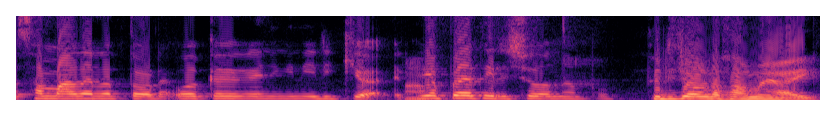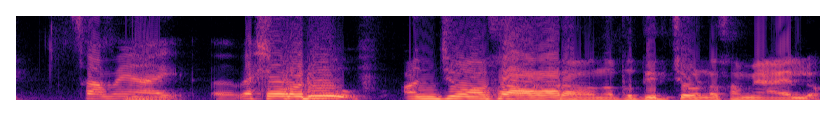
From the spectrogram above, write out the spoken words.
സമാധാനത്തോടെ ഒക്കെ കഴിഞ്ഞ് ഇങ്ങനെ ഇരിക്കുക എപ്പോഴാ തിരിച്ചു വന്നപ്പോ? തിരിച്ചു പോകേണ്ട സമയമായി. സമയമായി. ആ, ഇപ്പൊ വിഷമം. ഒരു അഞ്ചു മാസം ആവാറാവുന്നു. അപ്പൊ തിരിച്ചു പോകേണ്ട സമയമായല്ലോ.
